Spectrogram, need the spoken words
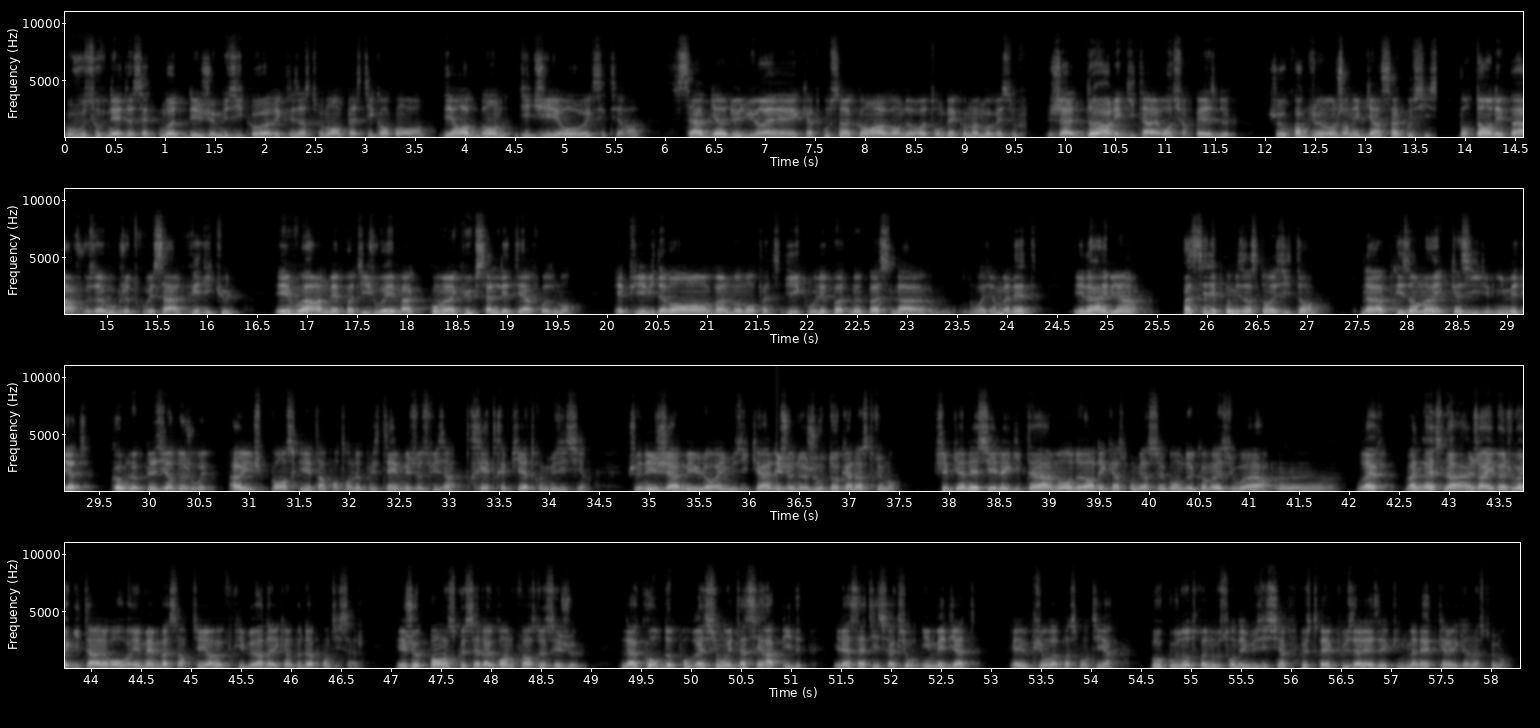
Vous vous souvenez de cette mode des jeux musicaux avec les instruments en plastique encombrants? Des rock bands, DJ Hero, etc. Ça a bien dû durer 4 ou 5 ans avant de retomber comme un mauvais souffle. J'adore les Guitar Hero sur PS2. Je crois que je- j'en ai bien 5 ou 6. Pourtant au départ, je vous avoue que je trouvais ça ridicule. Et voir un de mes potes y jouer m'a convaincu que ça l'était affreusement. Et puis évidemment, vint le moment fatidique où les potes me passent la, on va dire, manette. Et là, eh bien, passé les premiers instants hésitants, la prise en main est quasi immédiate, comme le plaisir de jouer. Ah oui, je pense qu'il est important de le préciser, mais je suis un très très piètre musicien. Je n'ai jamais eu l'oreille musicale et je ne joue d'aucun instrument. J'ai bien essayé la guitare, mais en dehors des 15 premières secondes de Come As You Are, euh, Bref, malgré cela, j'arrive à jouer à Guitar Hero et même à sortir euh, Freebird avec un peu d'apprentissage. Et je pense que c'est la grande force de ces jeux. La courbe de progression est assez rapide et la satisfaction immédiate. Et puis on va pas se mentir, beaucoup d'entre nous sont des musiciens frustrés, plus à l'aise avec une manette qu'avec un instrument.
